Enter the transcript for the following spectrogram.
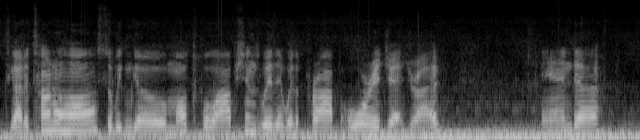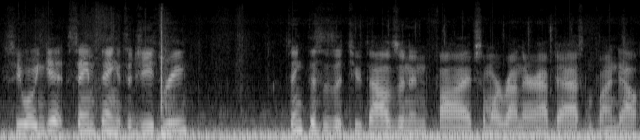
It's got a tunnel haul, so we can go multiple options with it with a prop or a jet drive. And uh, see what we can get. Same thing, it's a G3. I think this is a 2005, somewhere around there. I have to ask and find out.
